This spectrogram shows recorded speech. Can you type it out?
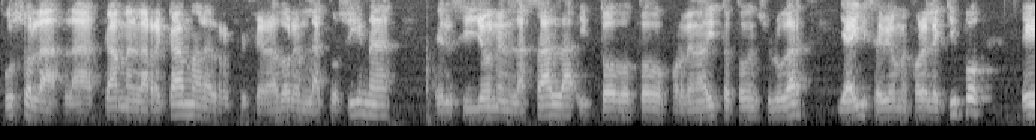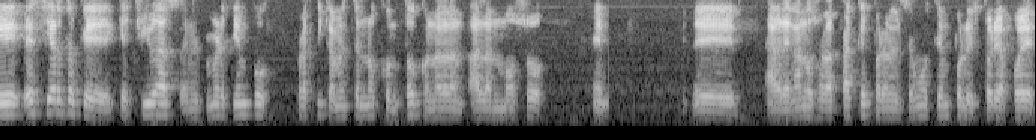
Puso la, la cama en la recámara, el refrigerador en la cocina, el sillón en la sala y todo, todo ordenadito, todo en su lugar. Y ahí se vio mejor el equipo. Eh, es cierto que, que, Chivas en el primer tiempo prácticamente no contó con Alan, Alan Mozo eh, eh, agregándose al ataque, pero en el segundo tiempo la historia fue,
